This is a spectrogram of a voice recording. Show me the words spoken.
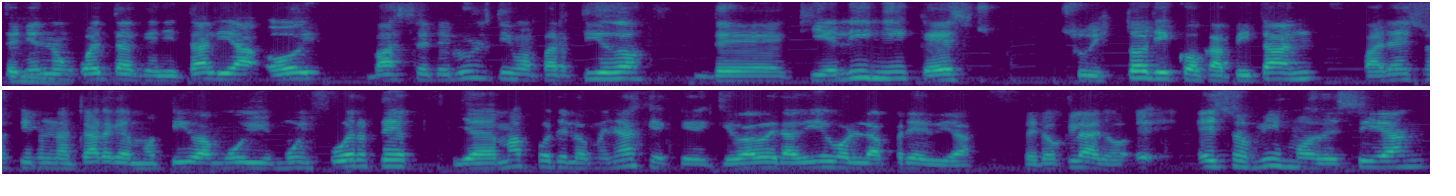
teniendo en cuenta que en Italia hoy va a ser el último partido de Chiellini, que es su histórico capitán, para ellos tiene una carga emotiva muy, muy fuerte y además por el homenaje que, que va a haber a Diego en la previa. Pero claro, eh, ellos mismos decían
